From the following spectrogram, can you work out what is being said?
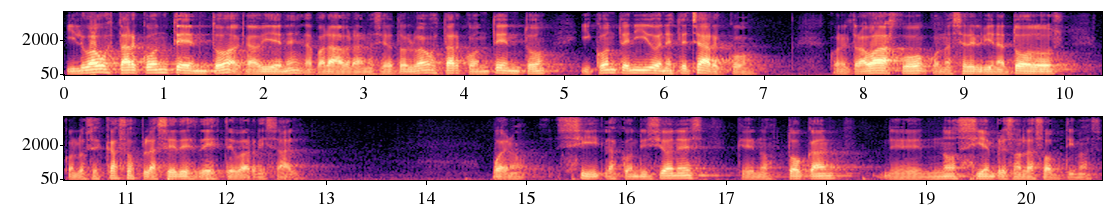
y lo hago estar contento, acá viene la palabra, ¿no es cierto? Lo hago estar contento y contenido en este charco, con el trabajo, con hacer el bien a todos, con los escasos placeres de este barrizal. Bueno, sí, las condiciones que nos tocan eh, no siempre son las óptimas.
